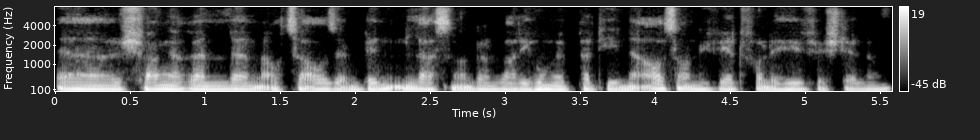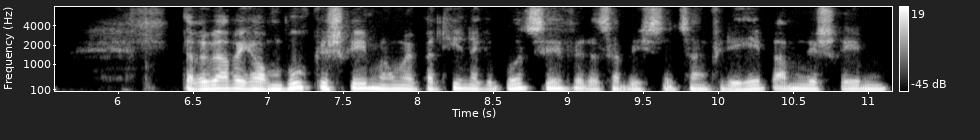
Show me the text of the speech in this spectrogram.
äh, Schwangeren dann auch zu Hause entbinden lassen. Und dann war die Homöopathie eine außerordentlich wertvolle Hilfestellung. Darüber habe ich auch ein Buch geschrieben, Homöopathie in der Geburtshilfe. Das habe ich sozusagen für die Hebammen geschrieben,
